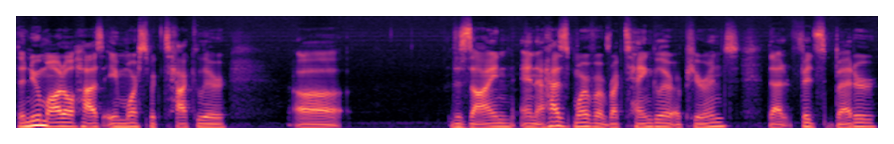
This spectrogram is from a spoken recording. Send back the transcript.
The new model has a more spectacular uh, design and it has more of a rectangular appearance that fits better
